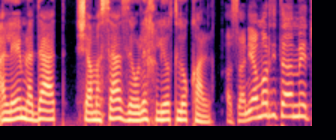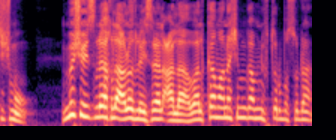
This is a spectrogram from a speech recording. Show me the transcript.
עליהם לדעת שהמסע הזה הולך להיות לא קל. אז אני אמרתי את האמת, תשמעו, מישהו הצליח לעלות לישראל עלה, אבל כמה אנשים גם נפטרו בסודאן.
